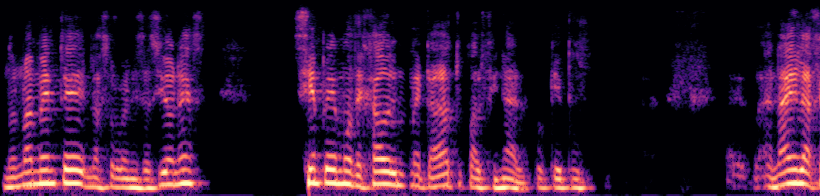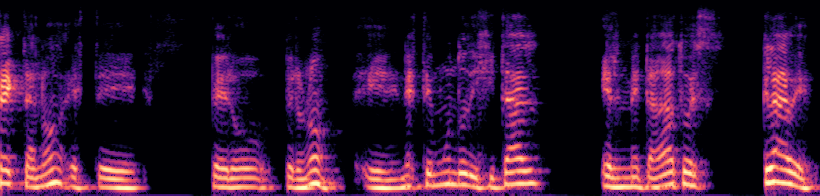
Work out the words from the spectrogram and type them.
Normalmente en las organizaciones siempre hemos dejado el metadato para el final, porque pues, a nadie le afecta, ¿no? Este, pero, pero no, en este mundo digital el metadato es clave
